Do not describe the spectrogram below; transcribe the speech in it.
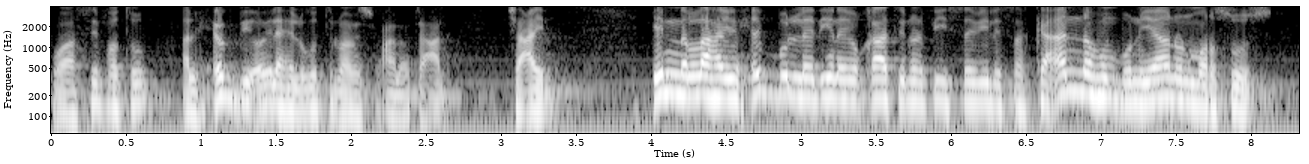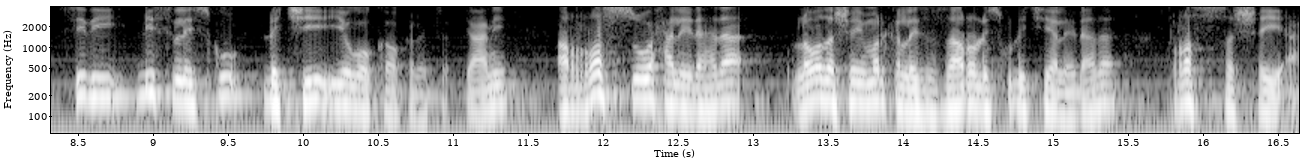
waa sifatu alxubi oo ilahay lagu tilmaamay subxana wa tacala jacayl. Ina allaha yuxibu aladiina yuqaatiluuna fii sabiili sa kaannahum bunyaanun marsuus. Sidii dhis laysku dhajiyey iyagoo kao kaleeto yacni alrasu waxaa la yidhaahdaa labada shay marka laysa saaro laysku dhajiyaa la yidhahdaa rasa shay-a.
